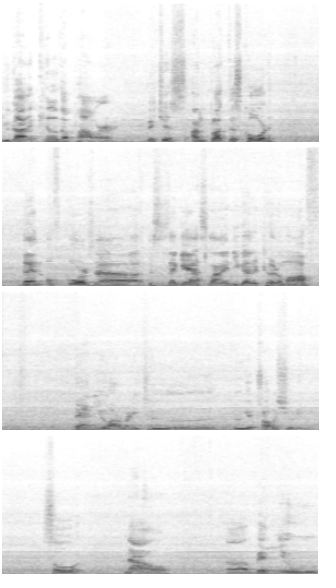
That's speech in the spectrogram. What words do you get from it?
you gotta kill the power, which is unplug this cord. Then of course, uh, this is a gas line, you gotta turn them off. Then you are ready to do your troubleshooting. So now, uh, when you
